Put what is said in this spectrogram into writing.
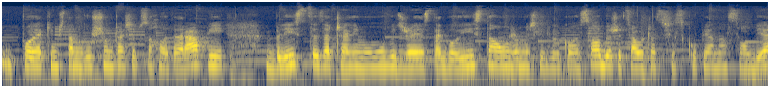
y, po jakimś tam dłuższym czasie psychoterapii bliscy zaczęli mu mówić, że jest egoistą, że myśli tylko o sobie, że cały czas się skupia na sobie.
